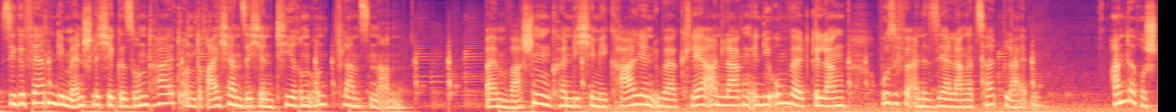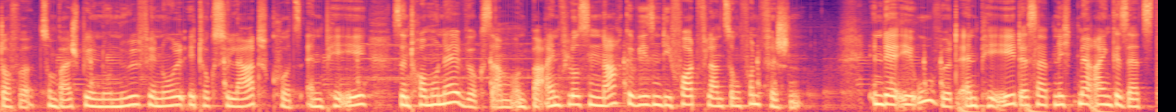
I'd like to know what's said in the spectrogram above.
Sie gefährden die menschliche Gesundheit und reichern sich in Tieren und Pflanzen an. Beim Waschen können die Chemikalien über Kläranlagen in die Umwelt gelangen, wo sie für eine sehr lange Zeit bleiben. Andere Stoffe, zum Beispiel Nonylphenol-Ethoxylat, kurz NPE, sind hormonell wirksam und beeinflussen nachgewiesen die Fortpflanzung von Fischen. In der EU wird NPE deshalb nicht mehr eingesetzt,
